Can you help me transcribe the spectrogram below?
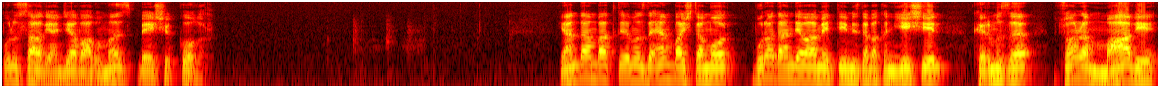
Bunu sağlayan cevabımız B şıkkı olur. Yandan baktığımızda en başta mor, buradan devam ettiğimizde bakın yeşil, kırmızı, sonra mavi,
